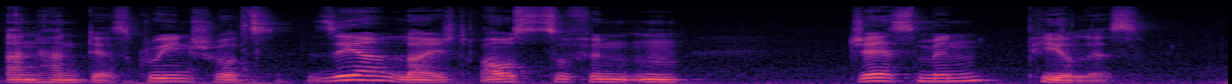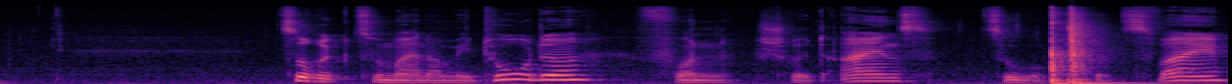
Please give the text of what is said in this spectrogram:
anhand der Screenshots sehr leicht rauszufinden, Jasmine Peerless. Zurück zu meiner Methode von Schritt 1 zu Schritt 2.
